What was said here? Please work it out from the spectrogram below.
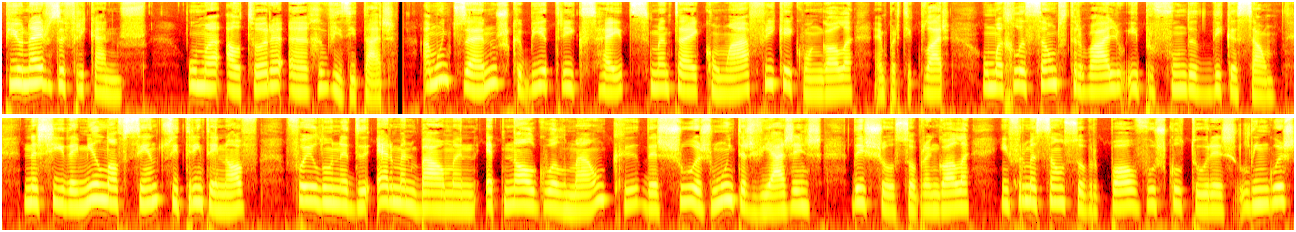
Pioneiros Africanos. Uma autora a revisitar. Há muitos anos que Beatrix Hates mantém com a África e com Angola, em particular, uma relação de trabalho e profunda dedicação. Nascida em 1939, foi aluna de Hermann Baumann, etnólogo alemão, que, das suas muitas viagens, deixou sobre Angola informação sobre povos, culturas, línguas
